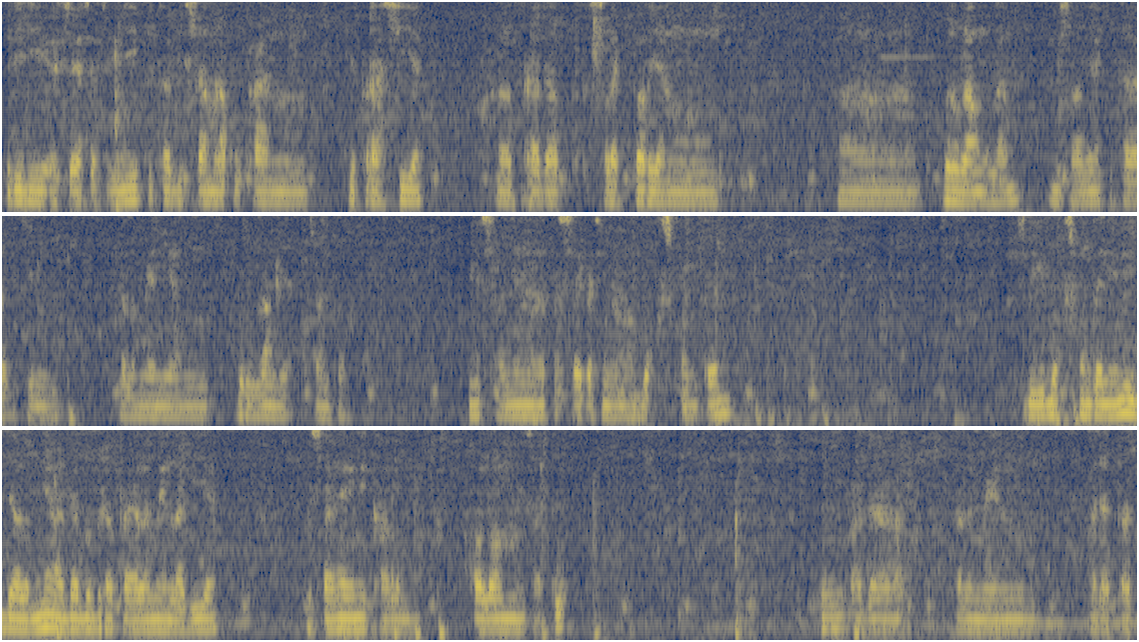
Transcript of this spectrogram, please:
jadi di CSS ini kita bisa melakukan iterasi ya eh, terhadap selektor yang uh, berulang-ulang. Misalnya kita bikin elemen yang berulang ya contoh. Misalnya saya kasih nama box content di box konten ini di dalamnya ada beberapa elemen lagi ya. Misalnya ini kolom kolom satu. Ada elemen ada tag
